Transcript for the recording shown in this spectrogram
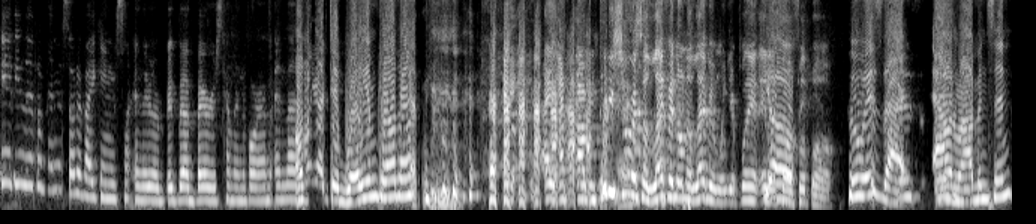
bitty little Minnesota Vikings, and there are big bad bears coming for them. And then Oh my God! Did William draw that? hey, I, I'm pretty sure it's 11 on 11 when you're playing NFL Yo. football. Who is that? Allen Robinson.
